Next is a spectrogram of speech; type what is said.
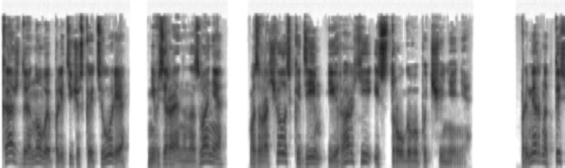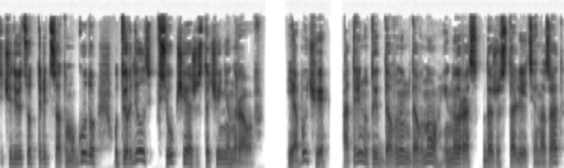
Каждая новая политическая теория невзирая на название, возвращалась к идеям иерархии и строгого подчинения. Примерно к 1930 году утвердилось всеобщее ожесточение нравов, и обычаи, отринутые давным-давно, иной раз даже столетия назад,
